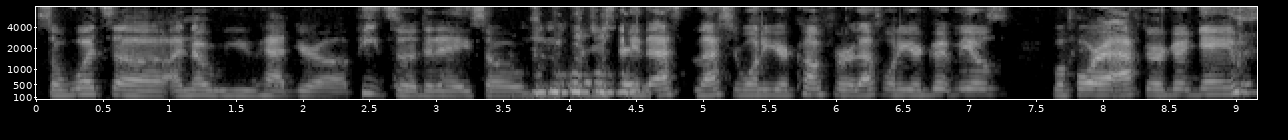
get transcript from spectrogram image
So what's uh? I know you had your uh, pizza today. So would you say that's that's one of your comfort? That's one of your good meals before or after a good game.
